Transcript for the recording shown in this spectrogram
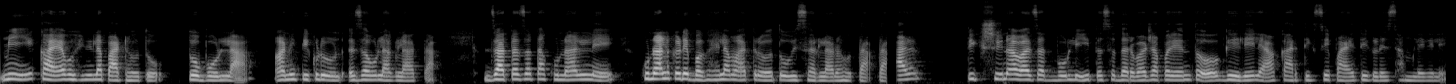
मी काया बहिणीला पाठवतो. तो बोलला आणि तिकडून जाऊ लागला आता. जाता जाता कुणालने कुणालकडे बघायला मात्र तो विसरला नव्हता. काळ तीक्षीण आवाजात बोलली तसं दरवाजापर्यंत गेलेल्या कार्तिकचे पाय तिकडेच थांबले गेले.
